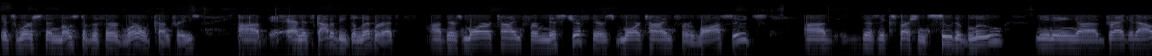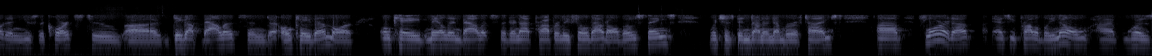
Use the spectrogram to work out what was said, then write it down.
it's worse than most of the third world countries, uh, and it's got to be deliberate. Uh, there's more time for mischief. There's more time for lawsuits. Uh, there's the expression "sue to blue," meaning uh, drag it out and use the courts to uh, dig up ballots and uh, okay them, or okay mail-in ballots that are not properly filled out. All those things, which has been done a number of times. Uh, Florida, as you probably know, was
